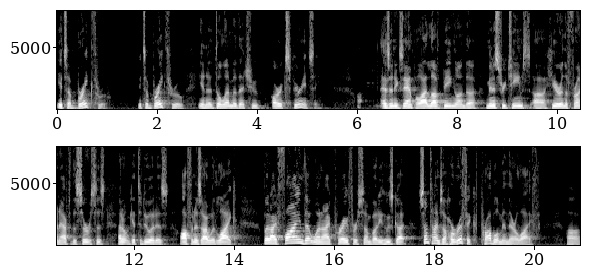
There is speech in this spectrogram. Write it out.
It's a breakthrough. It's a breakthrough in a dilemma that you are experiencing. As an example, I love being on the ministry teams uh, here in the front after the services. I don't get to do it as often as I would like. But I find that when I pray for somebody who's got sometimes a horrific problem in their life, uh,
